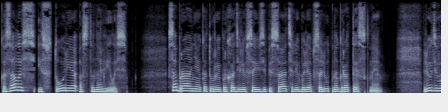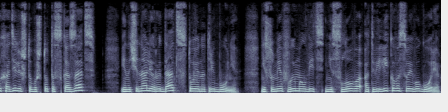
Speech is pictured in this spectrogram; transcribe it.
Казалось, история остановилась. Собрания, которые проходили в Союзе писателей, были абсолютно гротескные. Люди выходили, чтобы что-то сказать, и начинали рыдать, стоя на трибуне, не сумев вымолвить ни слова от великого своего горя.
